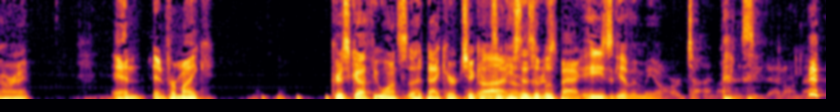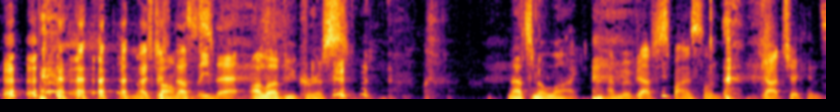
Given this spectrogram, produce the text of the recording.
All right. And and for Mike, Chris Guthrie wants uh, backyard chickens, and he says he'll Chris- move back. He's giving me a hard time. I can see that on that. In those comments. that. I love you, Chris. That's no lie. I moved out to Spiceland. Got chickens.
